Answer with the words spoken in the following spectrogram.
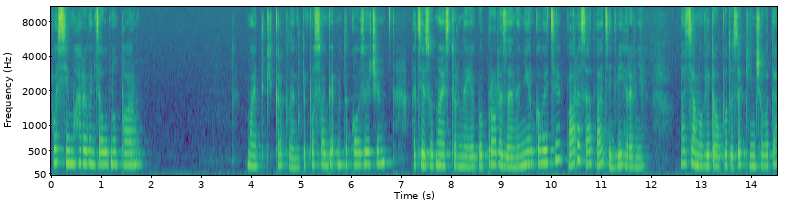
по 7 гривень за одну пару. Мають такі краплинки по собі антиковзуючі. А ці з одної сторони, якби прорезинені рукавиці, пара за 22 гривні. На цьому відео буду закінчувати.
